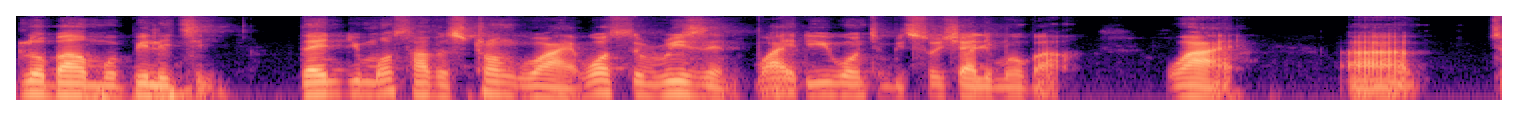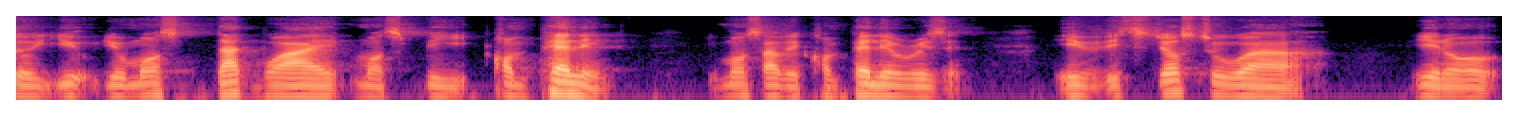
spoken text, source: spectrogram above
global mobility. Then you must have a strong why. What's the reason? Why do you want to be socially mobile? Why? Uh, so you you must that why must be compelling. You must have a compelling reason. If it's just to uh, you know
